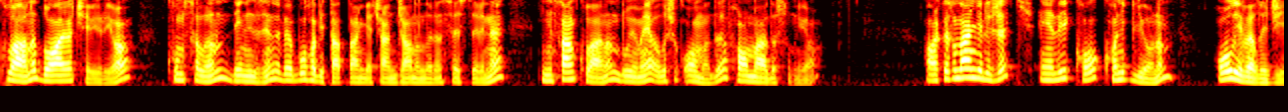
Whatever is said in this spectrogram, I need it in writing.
kulağını doğaya çeviriyor. Kumsalın, denizin ve bu habitattan geçen canlıların seslerini insan kulağının duymaya alışık olmadığı formlarda sunuyor. Arkasından gelecek Enrico Coniglio'nun Olivelogy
